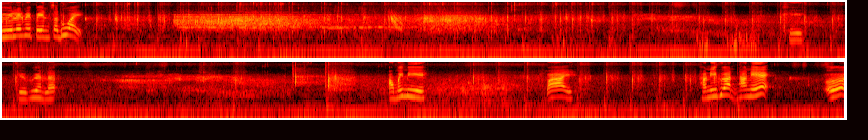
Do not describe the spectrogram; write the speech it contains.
คือเล่นไม่เป็นซะด้วย โอเค เจอเพื่อนแล้ว เอาไม่มี ไป ทางนี้เพื่อน ทางนี้ เออ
